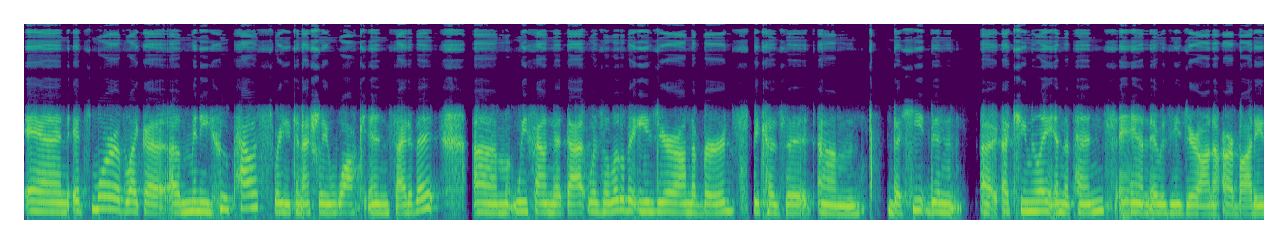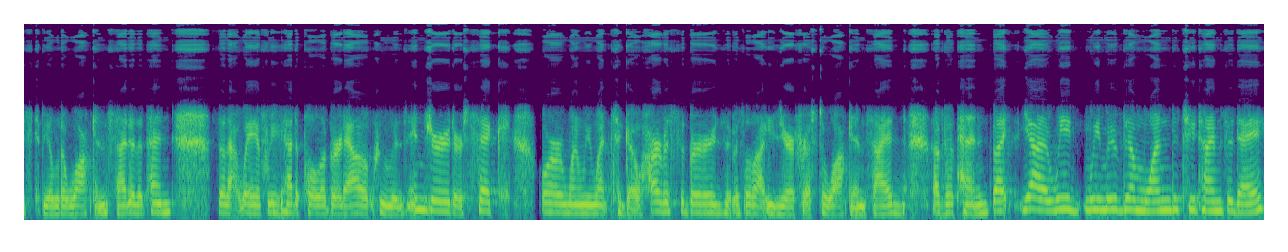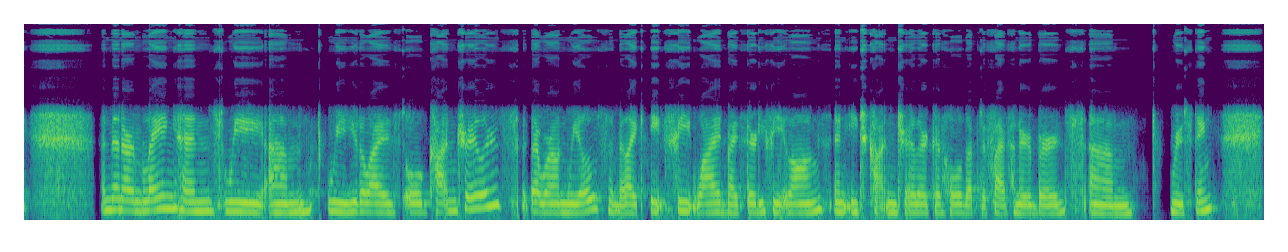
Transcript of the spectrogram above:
And it's more of like a, a mini hoop house where you can actually walk inside of it. Um, we found that that was a little bit easier on the birds because it, um, the heat didn't uh, accumulate in the pens, and it was easier on our bodies to be able to walk inside of the pen. So that way, if we had to pull a bird out who was injured or sick, or when we went to go harvest the birds, it was a lot easier for us to walk inside of the pen. But yeah, we we moved them one to two times a day. And then our laying hens, we um, we utilized old cotton trailers that were on wheels, like eight feet wide by 30 feet long, and each cotton trailer could hold up to 500 birds. Um, roosting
